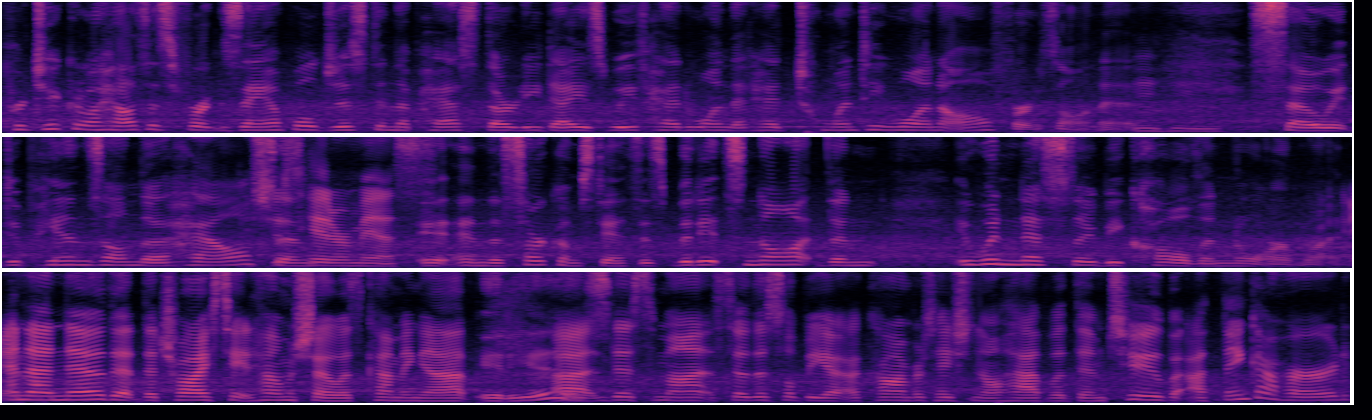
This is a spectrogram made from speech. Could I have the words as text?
particular houses, for example, just in the past 30 days, we've had one that had 21 offers on it. So it depends on the house Mm-hmm. And, hit or miss. it- and the circumstances, but it's not the, it wouldn't necessarily be called the norm right And now. I know that the Tri State Home Show is coming up It is. Uh, this month, so this will be a, a conversation I'll have with them too. But I think I heard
